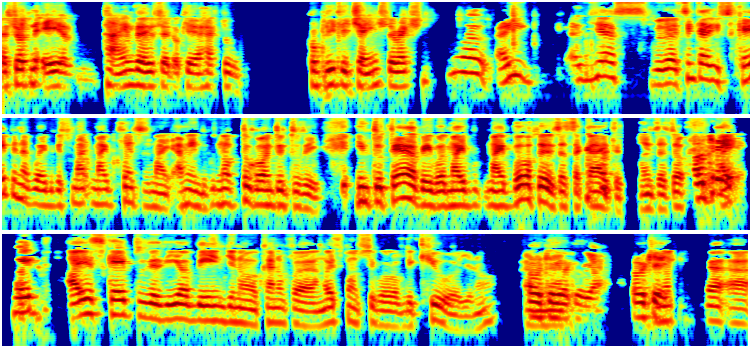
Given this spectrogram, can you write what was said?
a certain a time where you said, okay, I have to completely change direction? Well, I yes, but I think I escape in a way because my, my for instance, my I mean, not to go into the into therapy, but my my brother is a psychiatrist. so okay, I escaped, I escaped to the idea of being, you know, kind of uh, responsible of the cure. You know. And, okay. Uh, okay. Yeah. Okay. You know, uh,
